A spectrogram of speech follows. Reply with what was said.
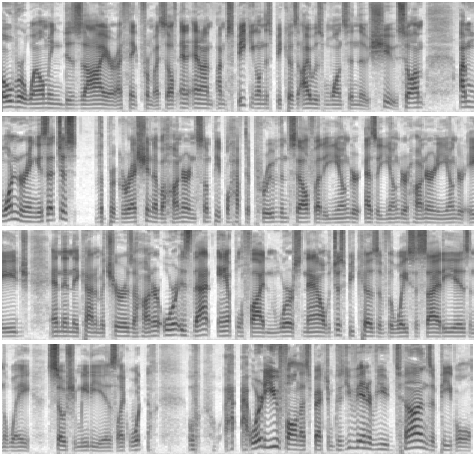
overwhelming desire, I think, for myself. And and I'm I'm speaking on this because I was once in those shoes. So I'm I'm wondering, is that just the progression of a hunter? And some people have to prove themselves at a younger as a younger hunter in a younger age and then they kind of mature as a hunter? Or is that amplified and worse now just because of the way society is and the way social media is? Like what where do you fall on that spectrum? Because you've interviewed tons of people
